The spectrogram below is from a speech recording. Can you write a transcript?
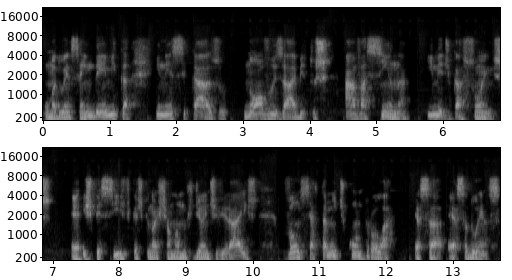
uma doença endêmica, e nesse caso, novos hábitos, a vacina e medicações é, específicas, que nós chamamos de antivirais, vão certamente controlar essa, essa doença.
